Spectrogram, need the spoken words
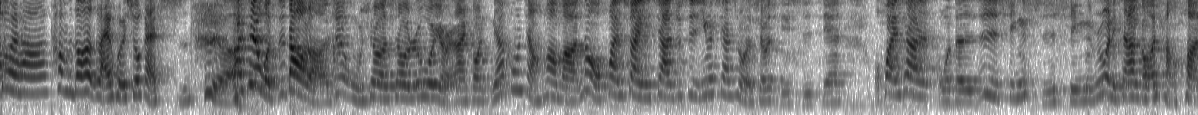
对啊，他们都要来回修改十次了。而且我知道了，就午休的时候，如果有人来跟我，你要跟我讲话吗？那我换算一下，就是因为现在是我的休息时间，我换一下我的日薪时薪。如果你现在跟我讲话，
